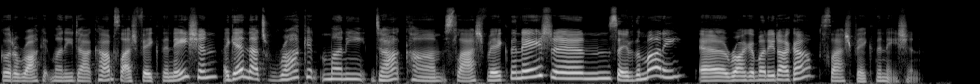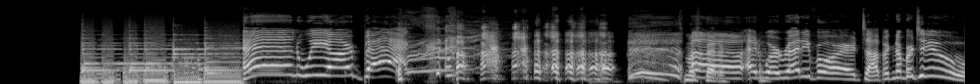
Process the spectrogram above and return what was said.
Go to rocketmoney.com slash fake the nation. Again, that's rocketmoney.com slash fake the nation. Save the money at rocketmoney.com slash fake the nation. And we are back. It's much better. Uh, and we're ready for topic number two.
